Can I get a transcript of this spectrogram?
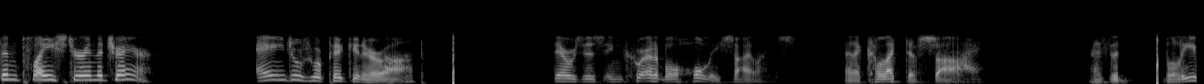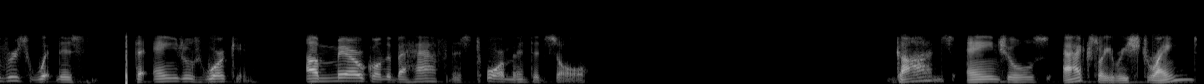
then placed her in the chair. Angels were picking her up. There was this incredible holy silence and a collective sigh as the believers witnessed the angels working a miracle on the behalf of this tormented soul. God's angels actually restrained,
